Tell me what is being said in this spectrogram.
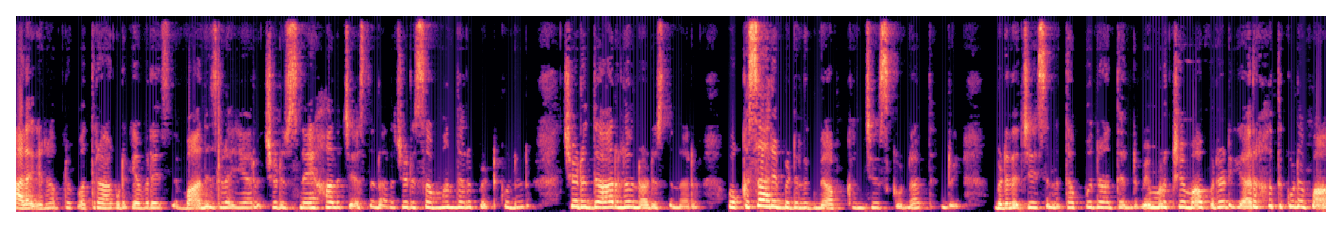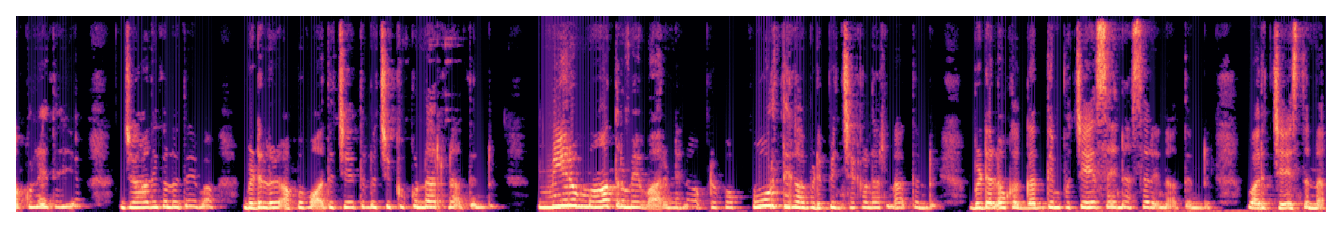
అలాగే నా ప్రభ త్రాగుడికి ఎవరైతే బానిసలు అయ్యారు చెడు స్నేహాలు చేస్తున్నారు చెడు సంబంధాలు పెట్టుకున్నారు చెడు దారిలో నడుస్తున్నారు ఒక్కసారి బిడ్డలు జ్ఞాపకం చేసుకున్నా తండ్రి. బిడ్డలు చేసిన తప్పు నా తండ్రి మిమ్మల్ని క్షమాపణ అడిగే అర్హత కూడా మాకు లేదయ్యా. జాలిగల దేవా బిడ్డలు అపవాది చేతులు చిక్కుకున్నారు నా తండ్రి. మీరు మాత్రమే వారిని నా ప్రభ పూర్తిగా విడిపించగలరు నా తండ్రి. బిడ్డలు ఒక గద్దింపు చేసైనా సరే నా తండ్రి. వారు చేస్తున్న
